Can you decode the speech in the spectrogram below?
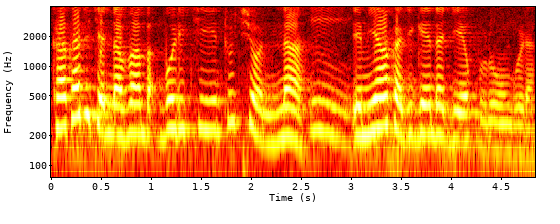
kaakati kyenava mba buli kintu kyonna emyaka gigenda gyekulungula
